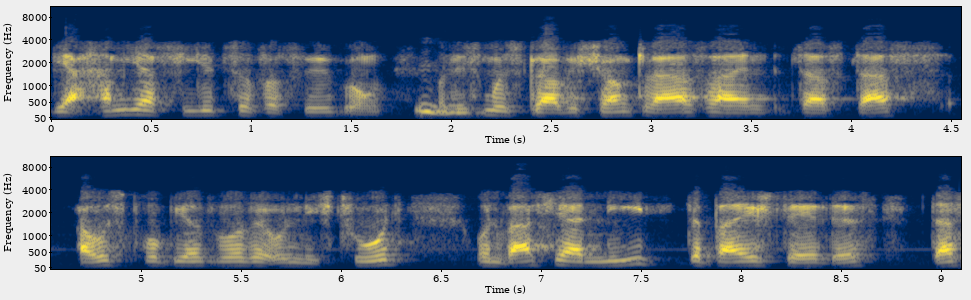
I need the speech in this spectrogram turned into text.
wir haben ja viel zur Verfügung. Mhm. Und es muss, glaube ich, schon klar sein, dass das ausprobiert wurde und nicht tut. Und was ja nie dabei steht, ist, dass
